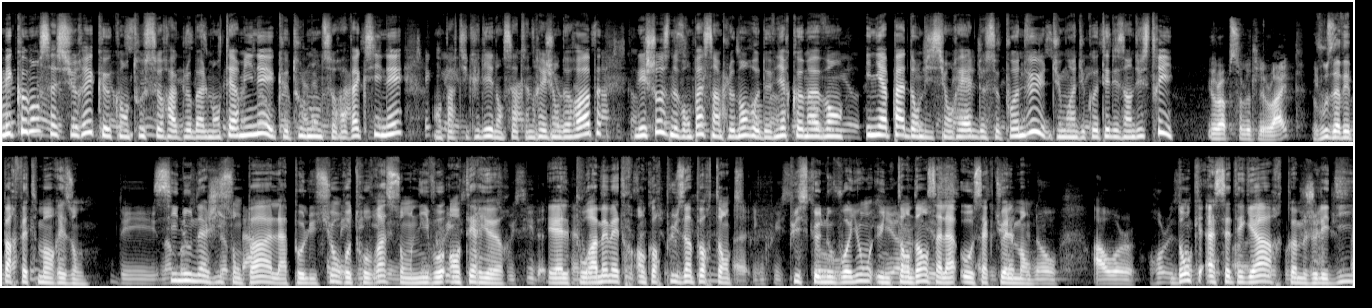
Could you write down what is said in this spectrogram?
Mais comment s'assurer que quand tout sera globalement terminé et que tout le monde sera vacciné, en particulier dans certaines régions d'Europe, les choses ne vont pas simplement redevenir comme avant? Il n'y a pas d'ambition réelle de ce point de vue, du moins du côté des industries. Vous avez parfaitement raison. Si nous n'agissons pas, la pollution retrouvera son niveau antérieur et elle pourra même être encore plus importante, puisque nous voyons une tendance à la hausse actuellement. Donc à cet égard, comme je l'ai dit,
